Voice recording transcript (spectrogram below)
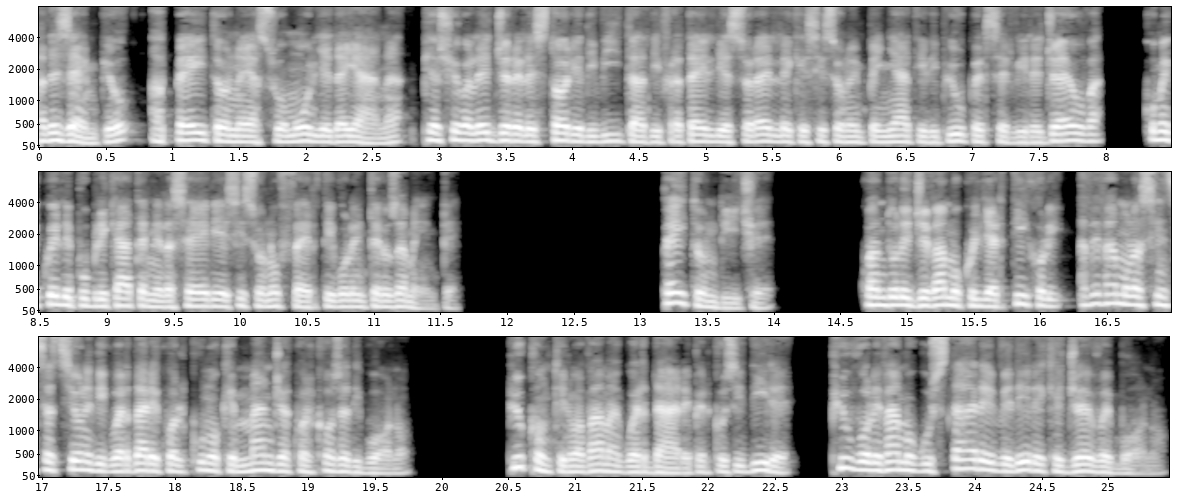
Ad esempio, a Peyton e a sua moglie Diana piaceva leggere le storie di vita di fratelli e sorelle che si sono impegnati di più per servire Geova, come quelle pubblicate nella serie si sono offerti volenterosamente. Peyton dice quando leggevamo quegli articoli avevamo la sensazione di guardare qualcuno che mangia qualcosa di buono. più continuavamo a guardare, per così dire, più volevamo gustare e vedere che Geova è buono.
